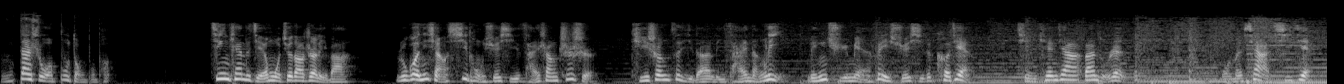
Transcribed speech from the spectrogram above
嗯，但是我不懂不碰。今天的节目就到这里吧。如果你想系统学习财商知识，提升自己的理财能力，领取免费学习的课件，请添加班主任。我们下期见。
